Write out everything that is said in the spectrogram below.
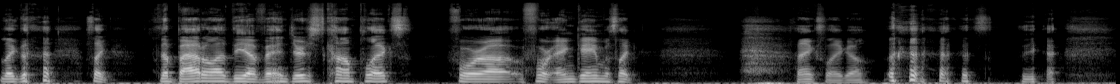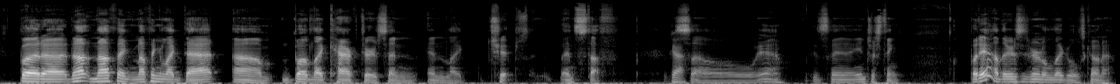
like the, it's like the battle at the Avengers complex for uh for Endgame is like thanks Lego. yeah. But uh not nothing nothing like that um but like characters and and like chips and, stuff. Okay. So yeah, it's uh, interesting. But yeah, there's Eternal Legos coming out.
